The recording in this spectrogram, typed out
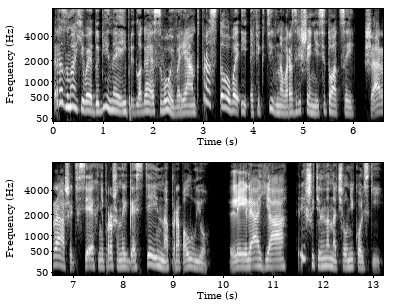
размахивая дубиной и предлагая свой вариант простого и эффективного разрешения ситуации шарашить всех непрошенных гостей на прополую. «Лиля, я...» — решительно начал Никольский.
